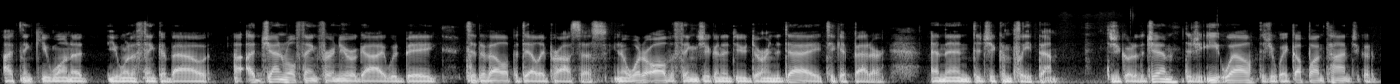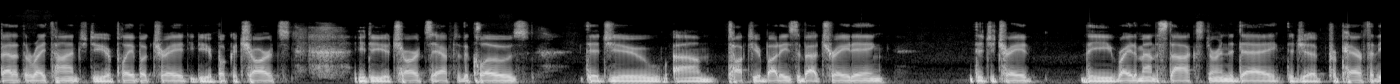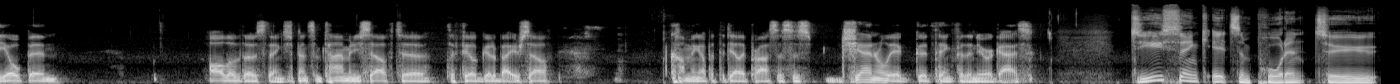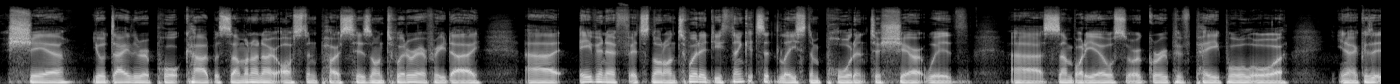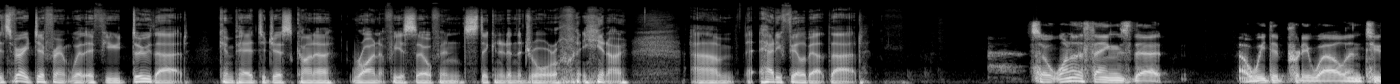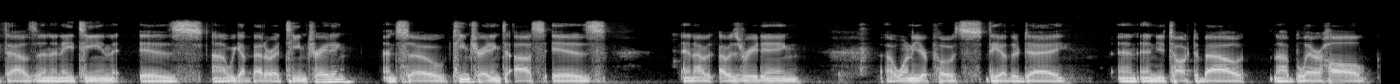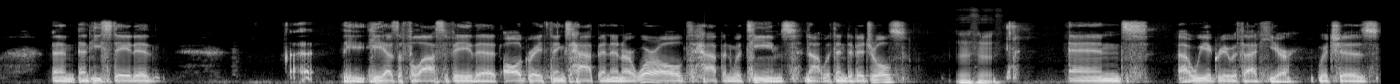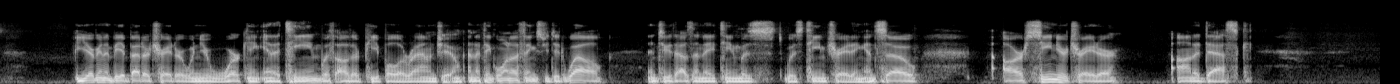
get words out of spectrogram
I think you want to, you want to think about a general thing for a newer guy would be to develop a daily process. You know, what are all the things you're going to do during the day to get better? And then did you complete them? Did you go to the gym? Did you eat well? Did you wake up on time? Did you go to bed at the right time? Did you do your playbook trade? You do your book of charts? You do your charts after the close? Did you um, talk to your buddies about trading? Did you trade the right amount of stocks during the day? Did you prepare for the open? All of those things. Spend some time on yourself to to feel good about yourself. Coming up with the daily process is generally a good thing for the newer guys. Do you think it's important to share your daily report card with someone. I know Austin posts his on Twitter every day. Uh, even if it's not on Twitter, do you think it's at least important to share it with uh, somebody else or a group of people, or you know, because it's very different with if you do that compared to just kind of writing it for yourself and sticking it in the drawer. you know, um, how do you feel about that? So one of the things that uh, we did pretty well in 2018 is uh, we got better at team trading. And so team trading to us is, and I, was reading uh, one of your posts the other day, And, and you talked about uh, Blair Hull, and, and he stated uh, he, he has a philosophy that all great things happen in our world happen with teams, not with individuals. Mm-hmm. And uh, we agree with that here, which is you're going to be a better trader when you're working in a team with other people around you. And I think one of the things we did well in 2018 was was team trading. And so our senior trader on a desk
